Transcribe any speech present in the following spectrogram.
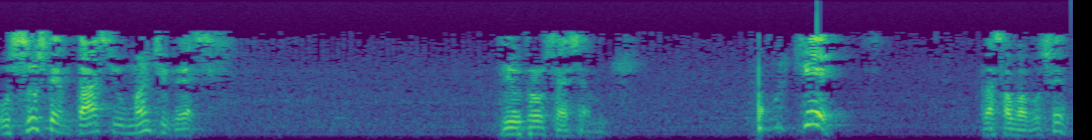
o sustentasse e o mantivesse. E o trouxesse à luz. Por quê? Para salvar você.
